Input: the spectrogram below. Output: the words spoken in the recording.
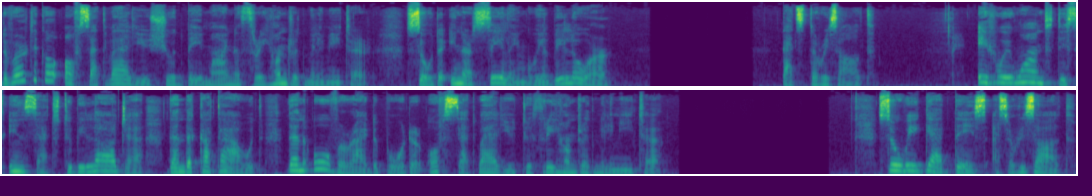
The vertical offset value should be minus 300 mm, so the inner ceiling will be lower. That's the result. If we want this inset to be larger than the cutout, then override the border offset value to 300 mm. So we get this as a result.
